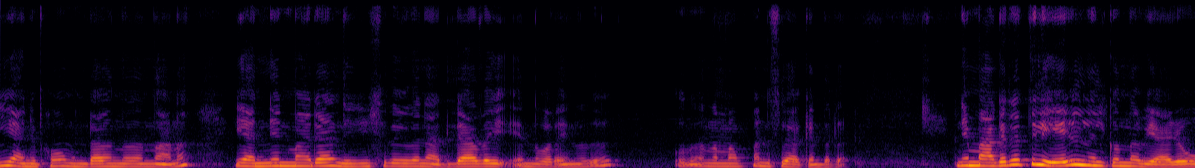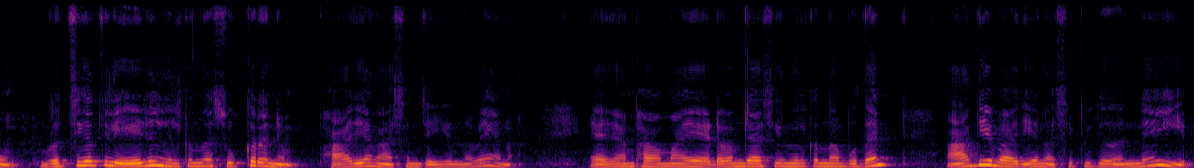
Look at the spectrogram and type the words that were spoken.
ഈ അനുഭവം ഉണ്ടാകുന്നതെന്നാണ് ഈ അന്യന്മാരാൽ നിരീക്ഷിതയുതൻ അല്ലാതെ എന്ന് പറയുന്നത് നമുക്ക് മനസ്സിലാക്കേണ്ടത്. ഇനി മകരത്തിൽ ഏഴിൽ നിൽക്കുന്ന വ്യാഴവും വൃശ്ചികത്തിൽ ഏഴിൽ നിൽക്കുന്ന ശുക്രനും ഭാര്യനാശം ചെയ്യുന്നവയാണ്. ഏഴാം ഭാവമായ ഇടവം രാശിയിൽ നിൽക്കുന്ന ബുധൻ ആദ്യ ഭാര്യയെ നശിപ്പിക്കുക തന്നെ ചെയ്യും.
